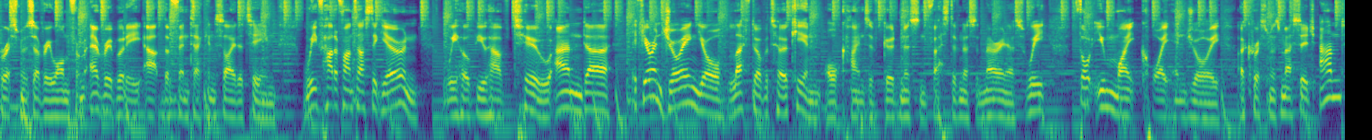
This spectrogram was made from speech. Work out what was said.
Christmas, everyone, from everybody at the FinTech Insider team. We've had a fantastic year and we hope you have too. And uh, if you're enjoying your leftover turkey and all kinds of goodness and festiveness and merriness, we thought you might quite enjoy a Christmas message and,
